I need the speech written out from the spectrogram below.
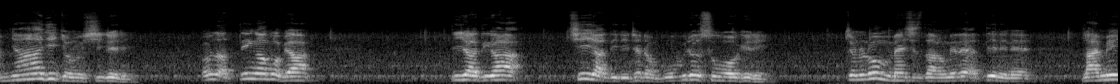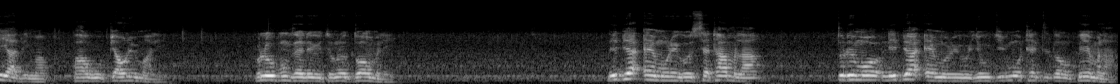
အများကြီးကျွန်တော်ရှိခဲ့တယ်။ဟုတ်ဆိုအတင်းကားပေါ့ဗျာဒီရာဒီကချစ်ရာဒီတွေထက်တော့ပိုပြီးတော့ဆိုးဝါးခဲ့တယ်။ကျွန်တော်တို့မန်ချက်စတာနေတဲ့အသင်းအနေနဲ့လာမေးရာဒီမှာဘာကိုပြောင်းလဲမှာလဲ။ဘယ်လိုပုံစံတွေကိုကျွန်တော်တို့သွားမလဲ။နေပြအမ်မိုတွေကိုဆက်ထားမလား။ သူတို့မနေပြအမ်မိုရီကိုယုံကြည်မှုထိုက်တဲ့ပေးမလား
